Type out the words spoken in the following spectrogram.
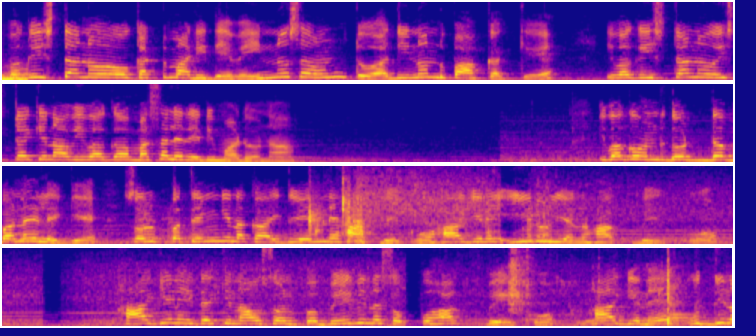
ಇವಾಗ ಇಷ್ಟನ್ನು ಕಟ್ ಮಾಡಿದ್ದೇವೆ. ಇನ್ನೂ ಸಹ ಉಂಟು. ಅದು ಇನ್ನೊಂದು ಪಾಕಕ್ಕೆ. ಇವಾಗ ಇಷ್ಟನ್ನು, ಇಷ್ಟಕ್ಕೆ ನಾವು ಇವಾಗ ಮಸಾಲೆ ರೆಡಿ ಮಾಡೋಣ. ಇವಾಗ ಒಂದು ದೊಡ್ಡ ಬಣಲೆಗೆ ಸ್ವಲ್ಪ ತೆಂಗಿನಕಾಯಿದು ಎಣ್ಣೆ ಹಾಕಬೇಕು. ಹಾಗೆಯೇ ಈರುಳ್ಳಿಯನ್ನು ಹಾಕಬೇಕು. ಹಾಗೆಯೇ ಇದಕ್ಕೆ ನಾವು ಸ್ವಲ್ಪ ಬೇವಿನ ಸೊಪ್ಪು ಹಾಕಬೇಕು. ಹಾಗೆಯೇ ಉದ್ದಿನ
